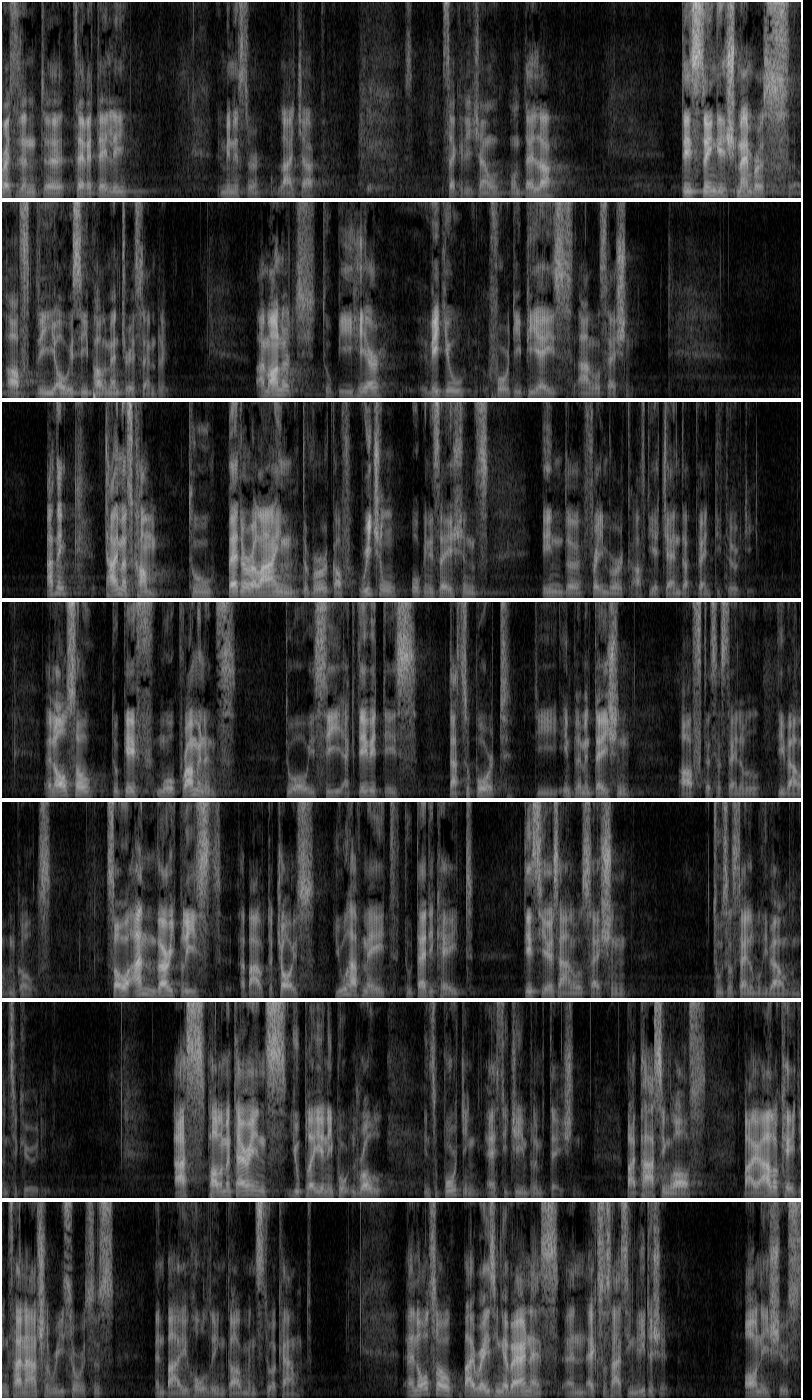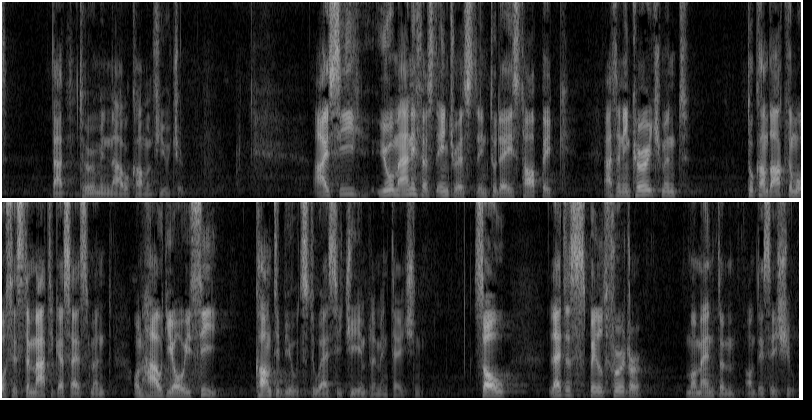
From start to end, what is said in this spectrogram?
President uh, Tsereteli, Minister Lajčák, Secretary General Montella, distinguished members of the OSCE Parliamentary Assembly. I'm honored to be here with you for the PA's annual session. I think time has come to better align the work of regional organizations in the framework of the Agenda 2030, and also to give more prominence to OSCE activities that support the implementation of the Sustainable Development Goals. So I'm very pleased about the choice you have made to dedicate this year's annual session to sustainable development and security. As parliamentarians, you play an important role in supporting SDG implementation by passing laws, by allocating financial resources, and by holding governments to account. And also by raising awareness and exercising leadership on issues that determine our common future. I see your manifest interest in today's topic as an encouragement to conduct a more systematic assessment on how the OSCE contributes to SDG implementation. So let us build further momentum on this issue.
